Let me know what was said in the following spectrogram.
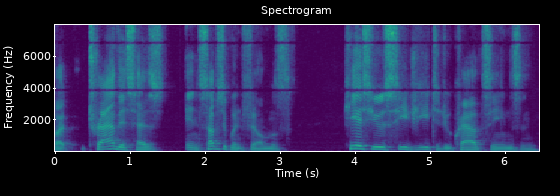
but Travis has in subsequent films he has used CG to do crowd scenes and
